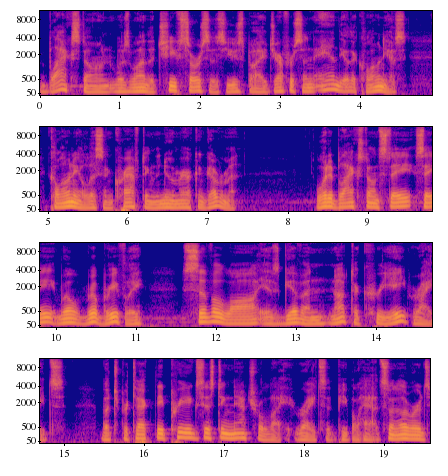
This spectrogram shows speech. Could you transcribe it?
Blackstone was one of the chief sources used by Jefferson and the other colonialists, colonialists in crafting the new American government. What did Blackstone say? Well, real briefly, civil law is given not to create rights, but to protect the pre existing natural rights that people had. So, in other words,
